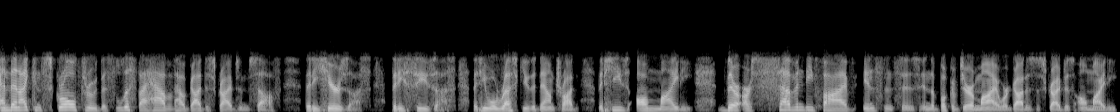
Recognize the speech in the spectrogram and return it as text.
And then I can scroll through this list I have of how God describes himself that he hears us, that he sees us, that he will rescue the downtrodden, that he's almighty. There are 75 instances in the book of Jeremiah where God is described as almighty.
